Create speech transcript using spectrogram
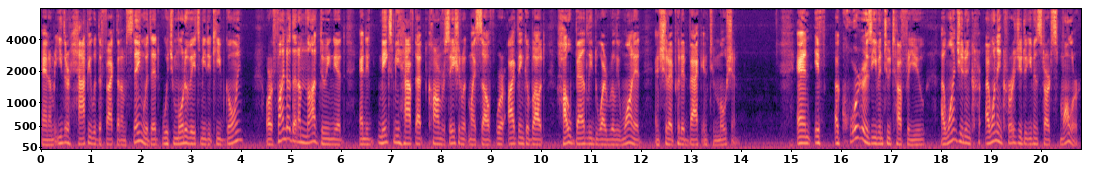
And I'm either happy with the fact that I'm staying with it, which motivates me to keep going, or find out that I'm not doing it and it makes me have that conversation with myself where I think about how badly do I really want it and should I put it back into motion. And if a quarter is even too tough for you, I want you to I want to encourage you to even start smaller.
